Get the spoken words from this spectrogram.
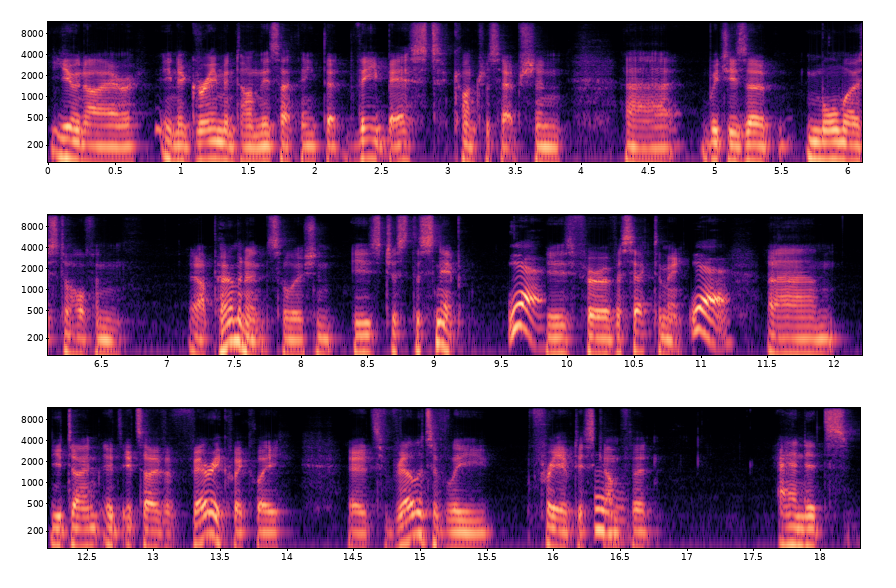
you and I are in agreement on this. I think that the best contraception, uh, which is a almost often a permanent solution, is just the snip. Yeah. Is for a vasectomy. Yeah. Um, you don't. It, it's over very quickly. It's relatively free of discomfort, and it's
